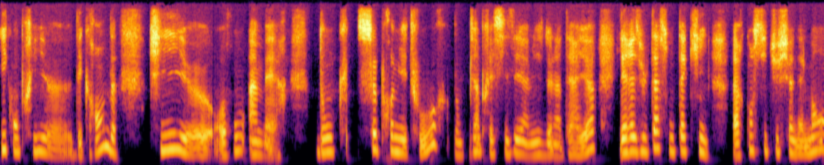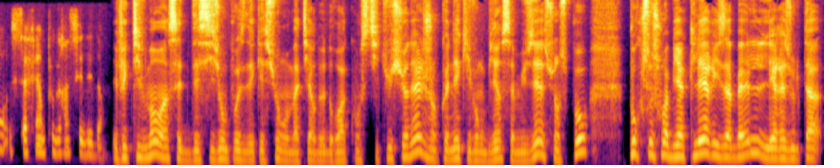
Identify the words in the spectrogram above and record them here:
y compris euh, des grandes, qui euh, auront un maire. Donc ce premier tour, donc bien précisé à un ministre de l'Intérieur, les résultats sont acquis. Alors constitutionnellement, ça fait un peu grincer des dents. Effectivement, hein, cette décision pose des questions en matière de droit constitutionnel. J'en connais qui vont bien s'amuser à Sciences Po. Pour que ce soit bien clair, Isabelle, les résultats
